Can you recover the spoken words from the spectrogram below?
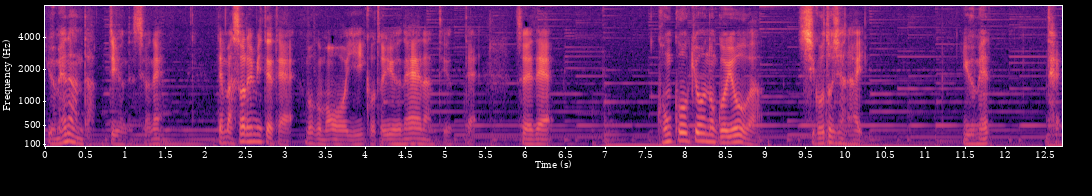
夢なんだって言うんですよね。でまあそれ見てて僕も「おいいこと言うね」なんて言って。それで金光教の御用は仕事じゃない。夢って、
